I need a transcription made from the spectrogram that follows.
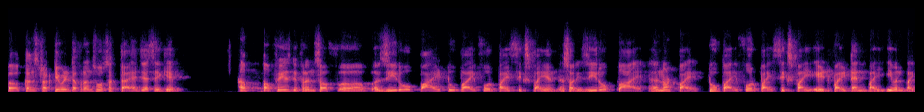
कंस्ट्रक्टिव इंटरफ्रेंस हो सकता है जैसे कि uh, 0 pi 2 pi 4 pi 6 pi and sorry 0 pi uh, not pi 2 pi 4 pi 6 pi 8 pi 10 pi even pi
